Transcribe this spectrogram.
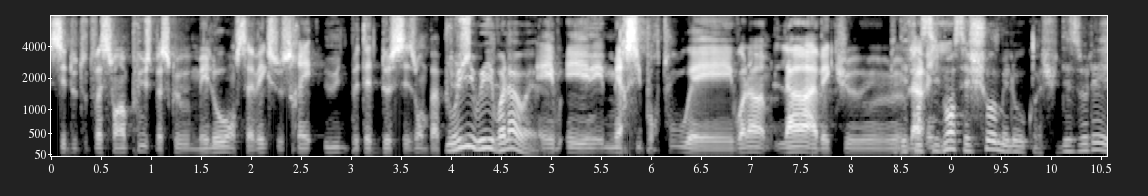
c'est de toute façon un plus parce que Melo, on savait que ce serait une, peut-être deux saisons, pas plus. Oui, oui, voilà, ouais. Et, merci pour tout. Et voilà, là, avec. Euh, défensivement, c'est chaud, Melo, quoi. Je suis désolé.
